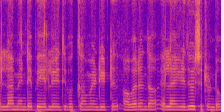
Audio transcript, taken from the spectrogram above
എല്ലാം എന്റെ പേരിൽ എഴുതി വെക്കാൻ വേണ്ടിയിട്ട് അവരെന്താ എല്ലാം എഴുതി വെച്ചിട്ടുണ്ടോ?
